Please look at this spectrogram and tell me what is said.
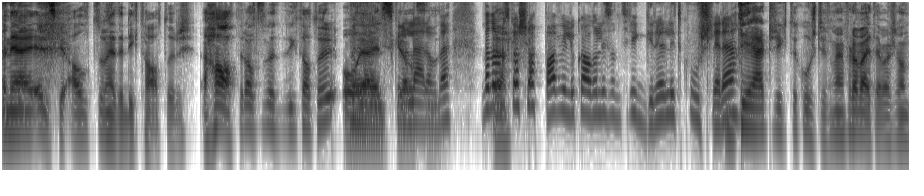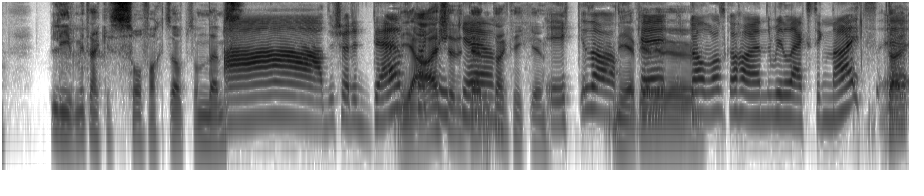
Men jeg elsker alt som heter diktator. Jeg hater alt som heter diktator, og jeg elsker elsker å lære om det. Men når du skal slappe av, vil du ikke ha noe sånn tryggere, litt koseligere? Det er trygt og koselig for meg, for da veit jeg bare sånn Livet mitt er ikke så fucked up som dems. Ah, du kjører den Ja, jeg kjører den taktikken. taktikken. Ikke sant? Jep, Ok, jep, jep, jep. Galvan skal ha en relaxing night. Der,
